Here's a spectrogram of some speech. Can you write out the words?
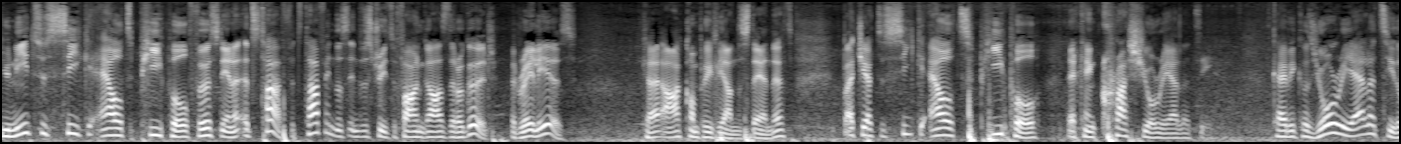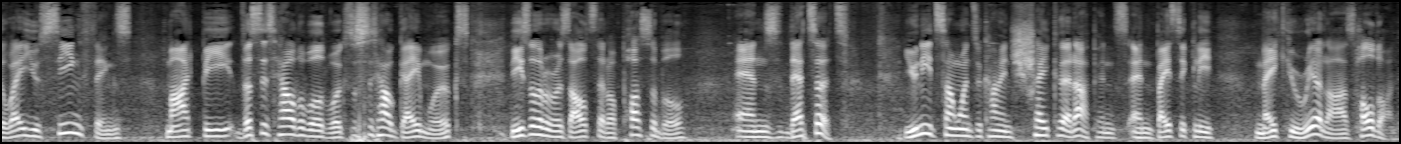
you need to seek out people firstly, and it's tough. It's tough in this industry to find guys that are good. It really is. Okay, I completely understand that. But you have to seek out people that can crush your reality. Okay, because your reality, the way you're seeing things, might be this is how the world works, this is how game works, these are the results that are possible, and that's it. You need someone to come and shake that up and, and basically make you realize hold on,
